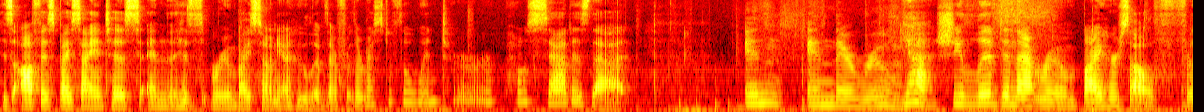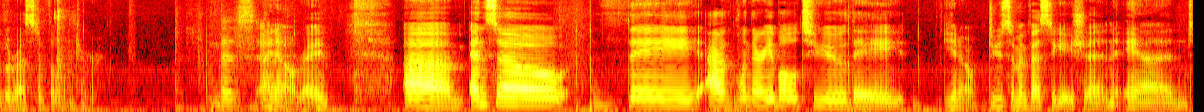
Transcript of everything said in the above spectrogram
His office by scientists and his room by sonia who lived there for the rest of the winter. How sad is that? In in their room. Yeah she lived in that room by herself for the rest of the winter. That's I know, right? Um, and so they, uh, when they're able to, they, you know, do some investigation, and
